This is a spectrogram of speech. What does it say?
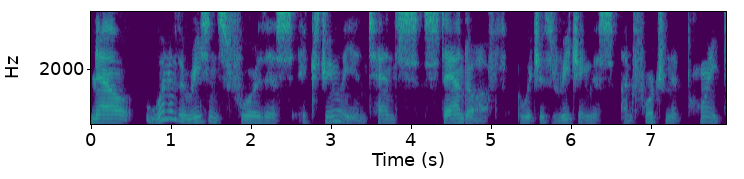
Now, one of the reasons for this extremely intense standoff, which is reaching this unfortunate point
